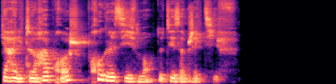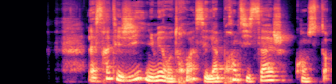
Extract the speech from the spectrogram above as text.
car elle te rapproche progressivement de tes objectifs. La stratégie numéro 3, c'est l'apprentissage constant.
